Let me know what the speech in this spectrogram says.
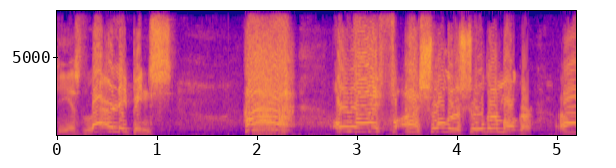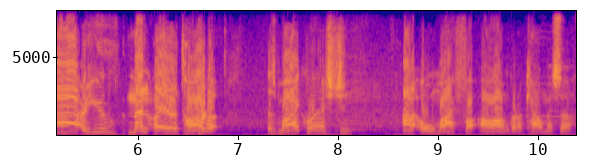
He has literally been. S ah! Oh, I f uh, shoulder to shoulder mugger. Uh, are you mentally retarded? Is my question. And oh my fu- oh, I'm gonna kill myself.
